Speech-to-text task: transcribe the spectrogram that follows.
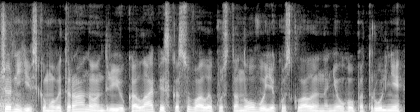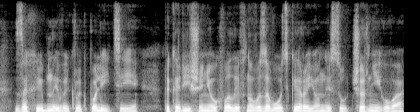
Чернігівському ветерану Андрію Калапі скасували постанову, яку склали на нього патрульні за хибний виклик поліції. Таке рішення ухвалив Новозаводський районний суд Чернігова.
